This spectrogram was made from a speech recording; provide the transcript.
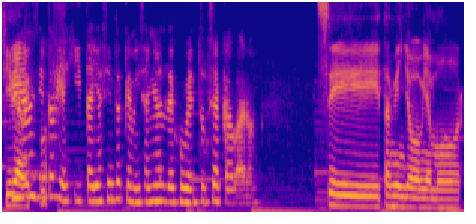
Sí, ya me siento viejita, ya siento que mis años de juventud se acabaron. Sí, también yo, mi amor.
